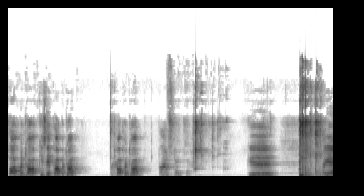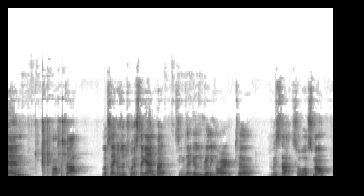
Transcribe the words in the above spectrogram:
pop a top. Can you say pop a top? Pop a top. Good. Again, pop a top. Looks like it was a twist again, but seems like it was really hard to twist that. So we'll smell.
